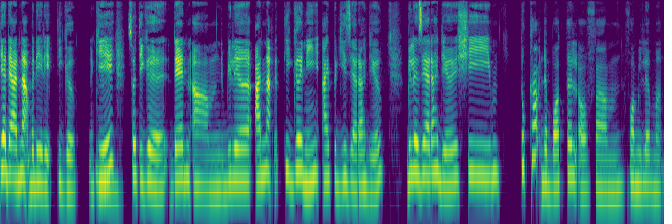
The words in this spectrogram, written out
Dia ada anak berderet tiga. Okay, Mm. so tiga. Then um bila anak tiga ni, I pergi ziarah dia. Bila ziarah dia, she took out the bottle of um formula milk.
